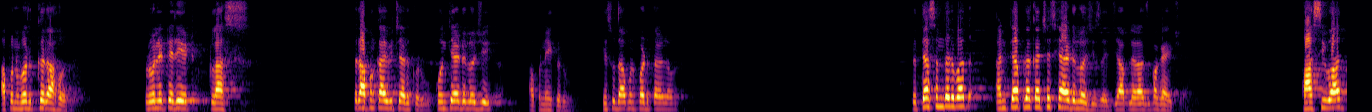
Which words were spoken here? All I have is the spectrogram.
आपण वर्कर आहोत. प्रोलेटेरिएट क्लास तर आपण काय विचार करू? कोणती आयडिओलॉजी आपण हे करू? हे सुद्धा आपण पडताळलं होतं. तर त्या संदर्भात आणि त्या प्रकारच्याच हे आयडिओलॉजीज आहेत जे आपल्याला आज बघायचे फासीवाद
